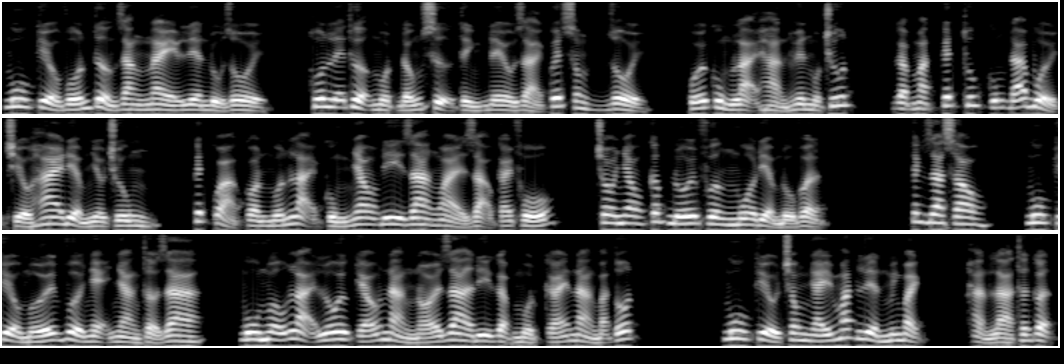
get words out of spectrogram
Ngu kiểu vốn tưởng rằng này liền đủ rồi, hôn lễ thượng một đống sự tình đều giải quyết xong rồi, cuối cùng lại hàn huyên một chút, gặp mặt kết thúc cũng đã buổi chiều 2 điểm nhiều chung, kết quả còn muốn lại cùng nhau đi ra ngoài dạo cái phố, cho nhau cấp đối phương mua điểm đồ vật. Tách ra sau, ngu kiểu mới vừa nhẹ nhàng thở ra, ngu mẫu lại lôi kéo nàng nói ra đi gặp một cái nàng bạn tốt. Ngu kiểu trong nháy mắt liền minh bạch, hẳn là thân cận.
